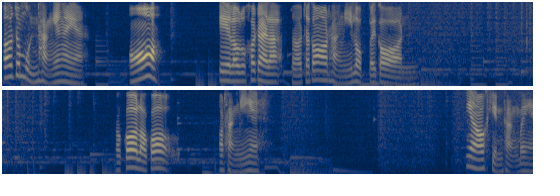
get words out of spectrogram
เราจะหมุนถังยังไงอะอ๋อโอเคเราเข้าใจละเดี๋ยวจะต้องเอาถังนี้หลบไปก่อน แล้วก็เราก็เอาถังนี้ไง นี่เราเข็นถังไปไง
